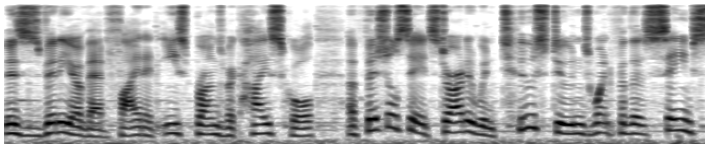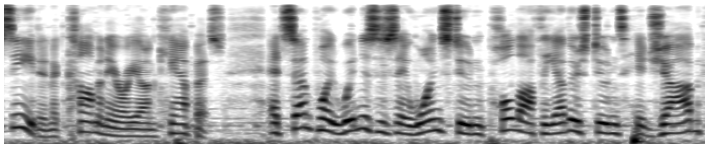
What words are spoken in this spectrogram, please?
This is video of that fight at East Brunswick High School. Officials say it started when two students went for the same seat in a common area on campus. At some point, witnesses say one student pulled off the other student's hijab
